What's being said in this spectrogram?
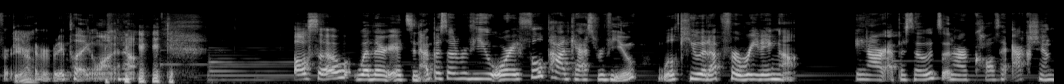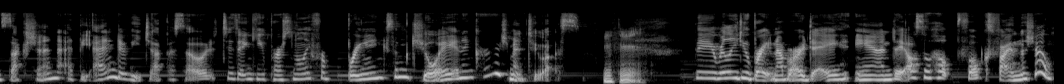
for Yeah. everybody playing along at home. Also, whether it's an episode review or a full podcast review, we'll queue it up for reading in our episodes in our call to action section at the end of each episode to thank you personally for bringing some joy and encouragement to us. Mhm. They really do brighten up our day and they also help folks find the show.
